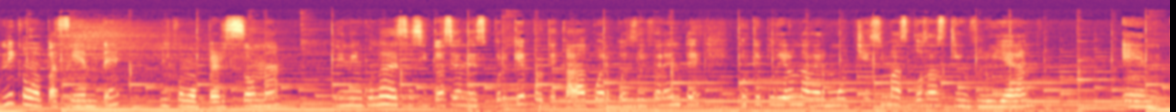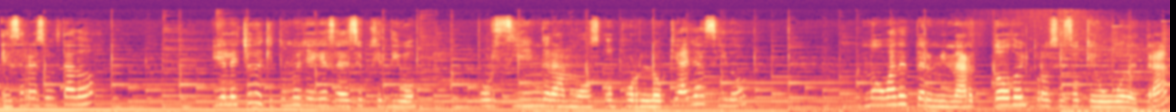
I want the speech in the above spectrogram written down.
ni como paciente, ni como persona, ni ninguna de esas situaciones. ¿Por qué? Porque cada cuerpo es diferente, porque pudieron haber muchísimas cosas que influyeran en ese resultado. Y el hecho de que tú no llegues a ese objetivo por 100 gramos o por lo que haya sido, no va a determinar todo el proceso que hubo detrás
